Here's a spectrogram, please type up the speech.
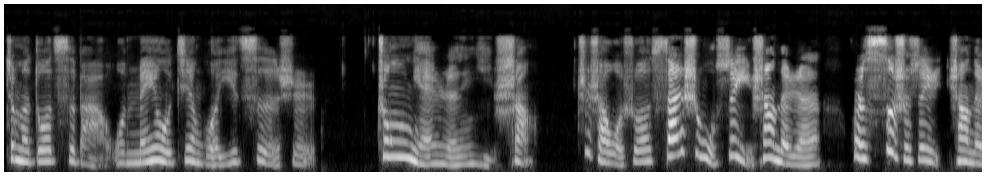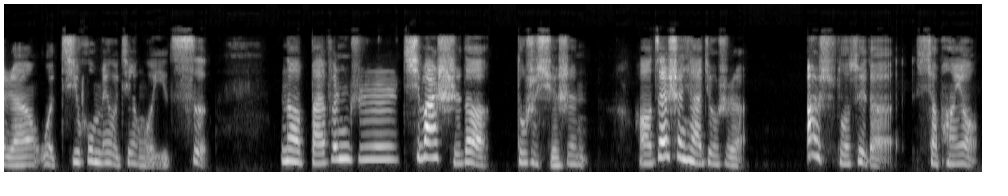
这么多次吧，我没有见过一次是中年人以上，至少我说三十五岁以上的人或者四十岁以上的人，我几乎没有见过一次。那百分之七八十的都是学生，好，再剩下就是二十多岁的小朋友，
